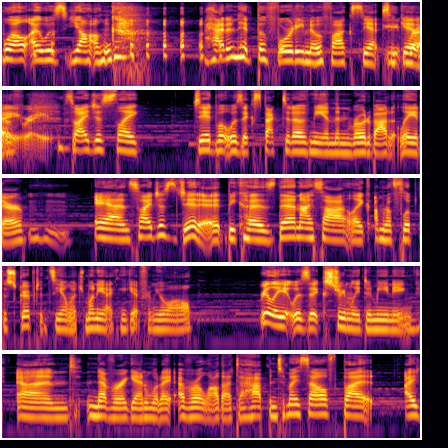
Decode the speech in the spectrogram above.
Well, I was young. I hadn't hit the 40 no fucks yet to give. Right, right. So I just like did what was expected of me and then wrote about it later. Mm-hmm. And so I just did it because then I thought, like, I'm going to flip the script and see how much money I can get from you all. Really, it was extremely demeaning. And never again would I ever allow that to happen to myself. But I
